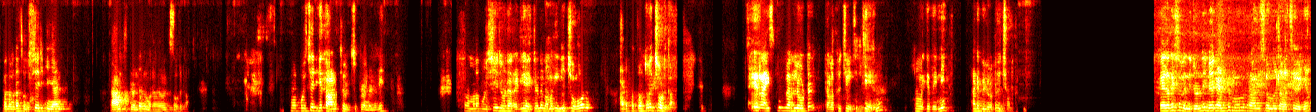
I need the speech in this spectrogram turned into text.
അപ്പം നമ്മുടെ പുളിശ്ശേരിക്ക് ഞാൻ താളിച്ചിട്ടുണ്ട് നമുക്ക് കൊടുക്കാം. പുളിശ്ശേരിക്ക് താളിച്ച് ഒഴിച്ചിട്ടുണ്ട് ഇതിൽ അപ്പൊ നമ്മളെ പുളിശ്ശേരി ഇവിടെ റെഡി ആയിട്ടുണ്ട്. നമുക്ക് ഇനി ചോറ് അടുപ്പത്തോട്ട് വെച്ച് കൊടുക്കാം. ഈ റൈസ് കുക്കറിലോട്ട് തിളപ്പിച്ച് വെച്ചിരിക്കുകയായിരുന്നു. നമുക്കിത് ഇനി അടുപ്പിലോട്ട് വെച്ച് കൊടുക്കാം. ഏകദേശം വന്നിട്ടുണ്ട് ഇനി രണ്ട് മൂന്ന് പ്രാവശ്യം ഒന്ന് തിളച്ച് കഴിഞ്ഞാൽ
